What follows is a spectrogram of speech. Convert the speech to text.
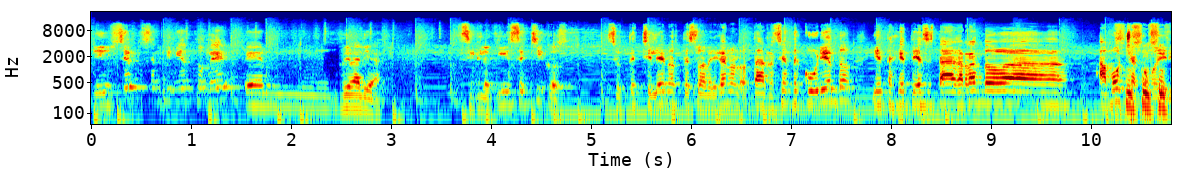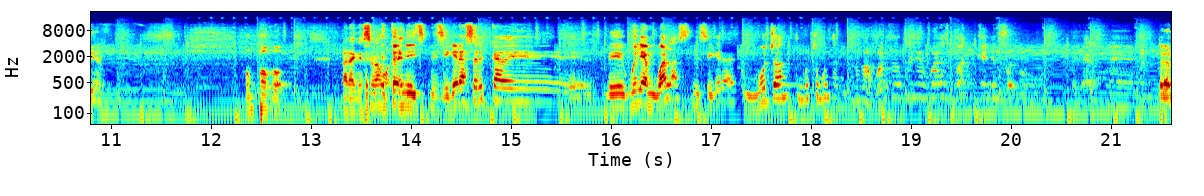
y hay un cierto sentimiento de em, rivalidad. Siglo XV, chicos, si usted es chileno, usted es sudamericano, lo estaban recién descubriendo y esta gente ya se estaba agarrando a, a mocha, como dirían. Un poco. Para que sepamos. Esto ni, ni siquiera cerca de, de William Wallace, ni siquiera, mucho antes, mucho, mucho antes. No me acuerdo de William Wallace, ¿cuál- ¿qué año fue? Me- me- Pero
